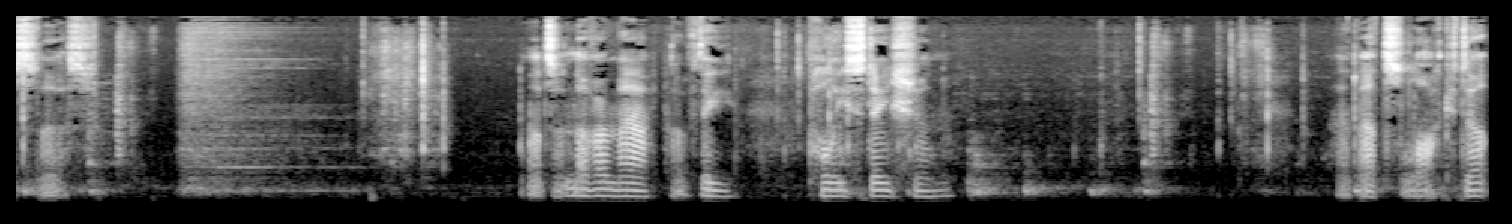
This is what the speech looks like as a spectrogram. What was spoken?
What's this? That's another map of the police station. And that's locked up.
